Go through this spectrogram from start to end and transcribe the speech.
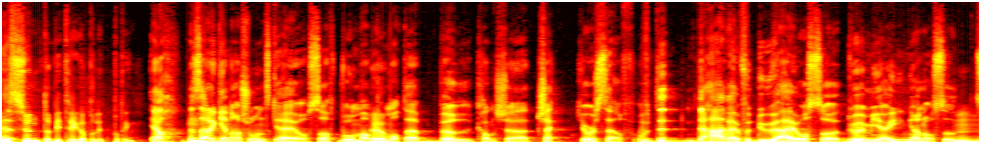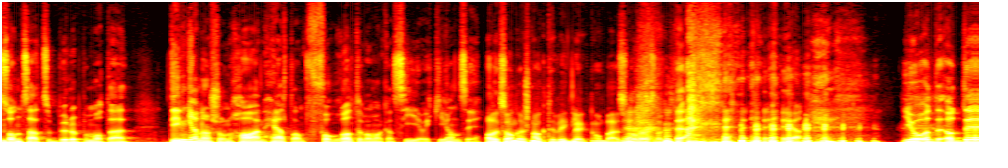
Det er sunt å bli trigga på litt på ting. Ja, men så er det generasjonsgreier også, hvor man på en måte bør kanskje check yourself. Det, det her er jo, for du er jo også Du er jo mye yngre nå, så så sånn sett så burde du på en måte din generasjon har en helt annet forhold til hva man kan si og ikke kan si. Alexander, snakk til Vigleik nå, bare så det er sagt. ja. Jo, og det, og det,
